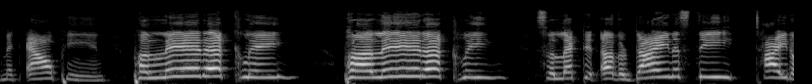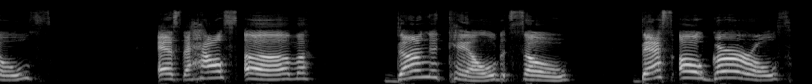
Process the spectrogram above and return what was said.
MacAlpine, politically, politically selected other dynasty titles as the House of Dunkeld. So best old girls.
